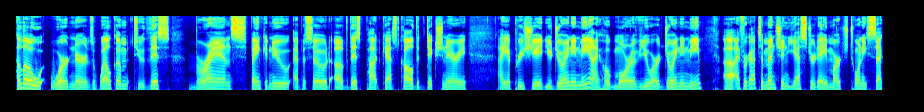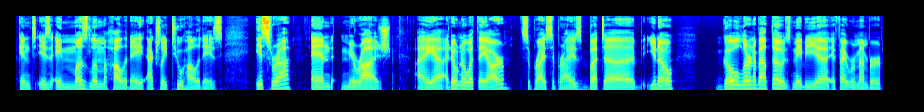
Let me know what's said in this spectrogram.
Hello, word nerds. Welcome to this brand spanking new episode of this podcast called The Dictionary. I appreciate you joining me. I hope more of you are joining me. Uh, I forgot to mention yesterday, March 22nd, is a Muslim holiday, actually, two holidays Isra and Miraj. I, uh, I don't know what they are, surprise, surprise, but, uh, you know, go learn about those. Maybe uh, if I remember,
